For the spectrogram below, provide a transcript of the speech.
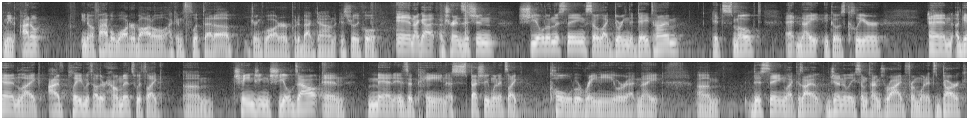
I mean i don't you know if i have a water bottle i can flip that up drink water put it back down. It's really cool. And i got a transition shield on this thing. So like during the daytime it's smoked. At night it goes clear. And again like i've played with other helmets with like um, changing shields out and man, it is a pain, especially when it's like cold or rainy or at night. Um, this thing, like, because I generally sometimes ride from when it's dark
